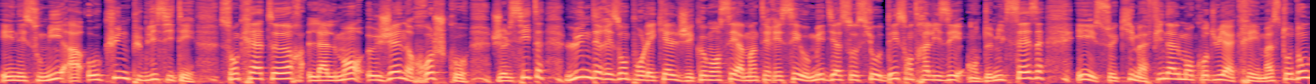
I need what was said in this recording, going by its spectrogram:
et n'est soumis à aucune publicité. Son créateur, l'allemand Eugène Rochko, je le cite, l'une des raisons pour lesquelles j'ai commencé à m'intéresser aux médias sociaux décentralisés en 2016 et ce qui m'a finalement conduit à créer Mastodon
